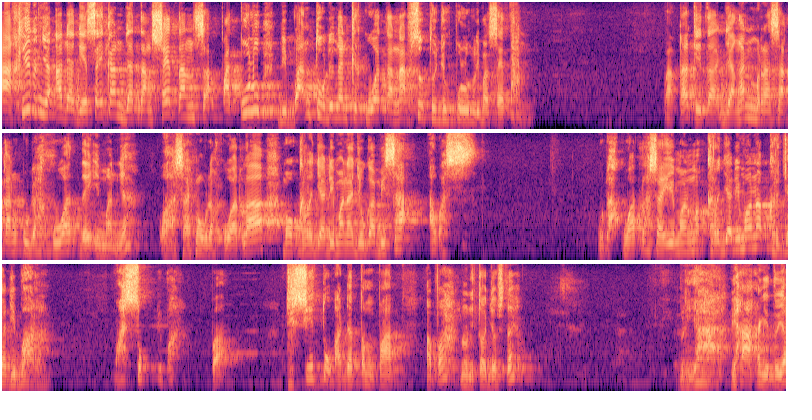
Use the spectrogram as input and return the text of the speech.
akhirnya ada gesekan datang setan 40 dibantu dengan kekuatan nafsu 75 setan. Maka kita jangan merasakan udah kuat deh imannya. Wah saya mau udah kuat lah mau kerja di mana juga bisa. Awas udah kuat lah saya iman mah kerja di mana? Kerja di bar. Masuk di bar pak. Di situ ada tempat apa nu ditojos teh? Beliar ya gitu ya.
